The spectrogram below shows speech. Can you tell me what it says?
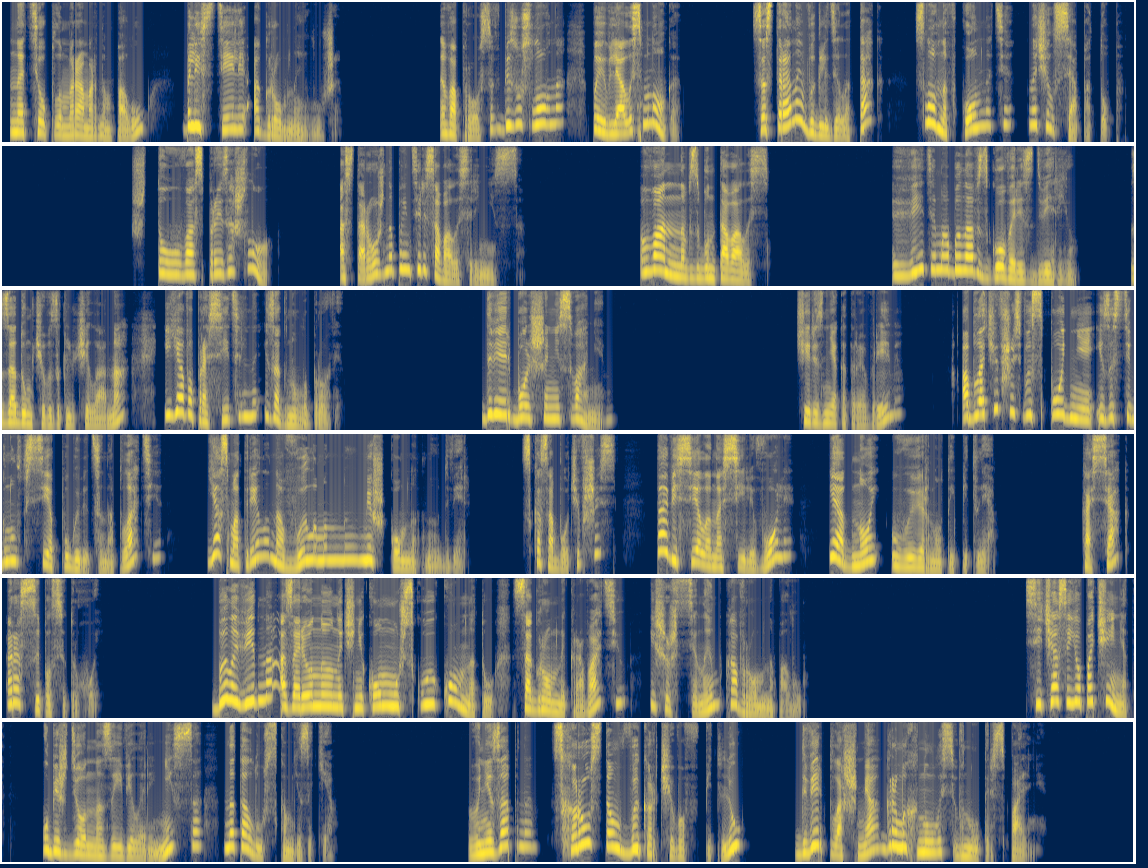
На теплом мраморном полу блестели огромные лужи. Вопросов, безусловно, появлялось много. Со стороны выглядело так, словно в комнате начался потоп. «Что у вас произошло?» — осторожно поинтересовалась Ренисса. Ванна взбунтовалась. Видимо, была в сговоре с дверью. Задумчиво заключила она, и я вопросительно изогнула брови. «Дверь больше не с вами». Через некоторое время, облачившись в исподнее и застегнув все пуговицы на платье, я смотрела на выломанную межкомнатную дверь. Скособочившись, та висела на силе воли и одной вывернутой петле. Косяк рассыпался трухой. Было видно озаренную ночником мужскую комнату с огромной кроватью и шерстяным ковром на полу. «Сейчас ее починят», — убежденно заявила Ренисса на талузском языке. Внезапно, с хрустом выкорчевав петлю, дверь плашмя громыхнулась внутрь спальни.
